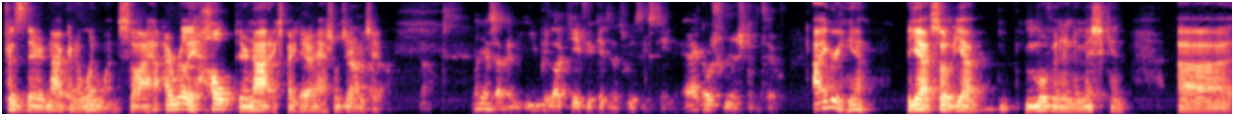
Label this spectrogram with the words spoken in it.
because they're not going to win one. So I, I really hope they're not expecting Yeah, a national no, no, championship. no, no. Like I said, I mean, you'd be lucky if you get to the Sweet 16. And that goes for Michigan, too. I agree. Yeah. Yeah. So, yeah, moving into Michigan, uh,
